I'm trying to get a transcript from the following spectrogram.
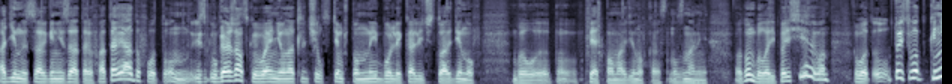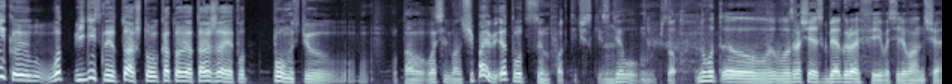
один из организаторов отрядов. Вот он в гражданской войне он отличился тем, что он наиболее количество орденов был, э, пять, по-моему, орденов Красного Знамени. Вот он был репрессирован. Вот. То есть вот книга, вот единственная та, что, которая отражает вот полностью Василий Иванович Чапаев, это вот сын фактически сделал, написал. Ну вот, э, возвращаясь к биографии Василия Ивановича,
